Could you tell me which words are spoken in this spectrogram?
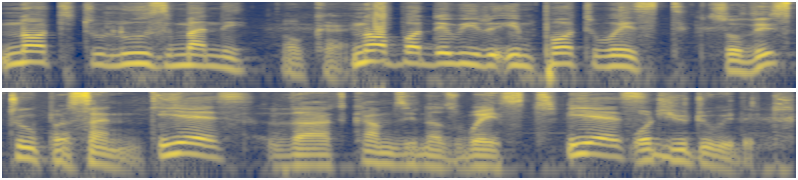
not to lose money. Okay. Nobody will import waste. So this 2% Yes. that comes in as waste, Yes. what do you do with it?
